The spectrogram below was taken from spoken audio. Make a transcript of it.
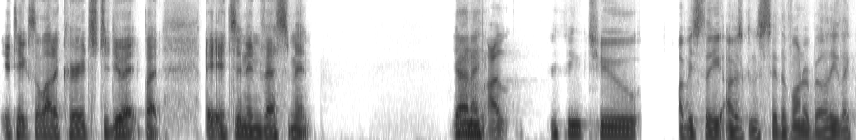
It takes a lot of courage to do it, but it's an investment. Yeah, and I, mm, I think too obviously i was going to say the vulnerability like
